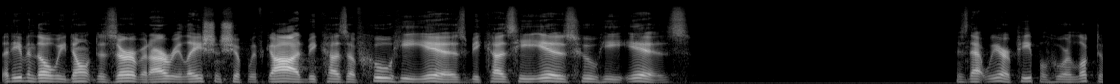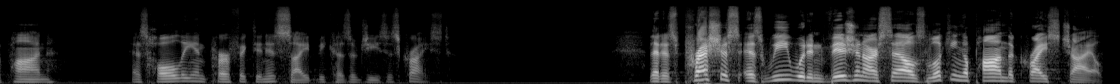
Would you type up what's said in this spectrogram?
that even though we don't deserve it, our relationship with God, because of who He is, because He is who He is, is that we are people who are looked upon as holy and perfect in His sight because of Jesus Christ that as precious as we would envision ourselves looking upon the Christ child,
